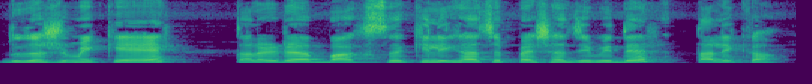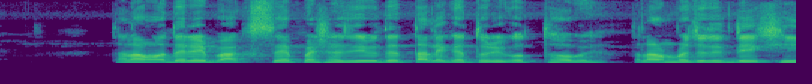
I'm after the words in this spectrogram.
দু দশমিক এক তাহলে এটা বাক্সে কী লেখা আছে? পেশাজীবীদের তালিকা। তাহলে আমাদের এই বাক্সে পেশাজীবীদের তালিকা তৈরি করতে হবে। তাহলে আমরা যদি দেখি,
